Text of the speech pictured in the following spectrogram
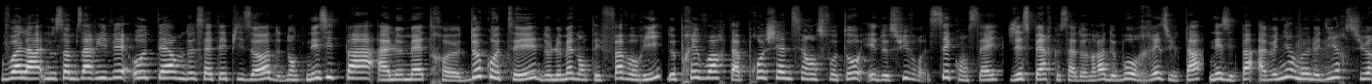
Voilà, nous sommes arrivés au terme de cet épisode, donc n'hésite pas à le mettre euh, de côté, de le mettre dans tes favoris, de prévoir ta prochaine séance photo et de suivre ses conseils. J'espère que ça donnera de beaux résultats. N'hésite pas à venir me le dire sur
